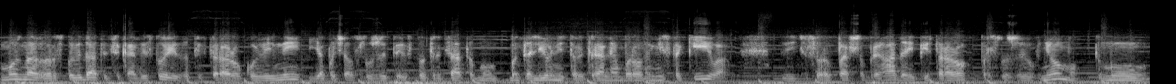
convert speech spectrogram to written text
Можна розповідати цікаві історії за півтора року війни. Я почав служити в 130-му батальйоні територіальної оборони міста Києва. 241 бригада і півтора року прослужив в ньому. Тому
